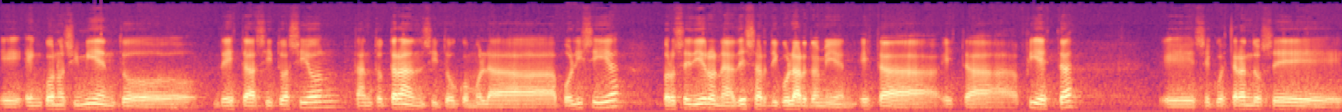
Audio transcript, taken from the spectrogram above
eh, en conocimiento de esta situación, tanto tránsito como la policía procedieron a desarticular también esta, esta fiesta, eh, secuestrándose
